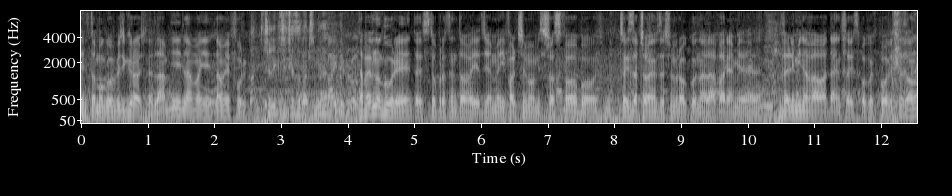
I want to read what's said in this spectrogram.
Więc to mogło być groźne dla mnie i dla mojej, dla mojej furki. Czyli gdzie Cię zobaczymy? Na pewno góry, to jest stuprocentowe, jedziemy i walczymy o mistrzostwo, bo coś zacząłem w zeszłym roku, no ale awaria mnie wyeliminowała, dałem sobie spokój w połowie sezonu.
